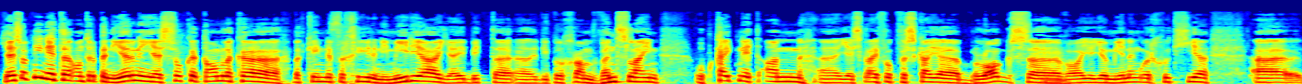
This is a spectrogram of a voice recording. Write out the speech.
Jy's ook nie net 'n entrepreneur nie, jy's ook 'n taamlike bekende figuur in die media. Jy bied uh, die program Winslyn op Kyknet aan. Uh, jy skryf ook verskeie blogs uh, hmm. waar jy jou mening oor goed gee. Uh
